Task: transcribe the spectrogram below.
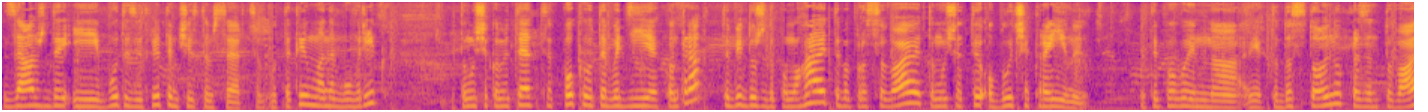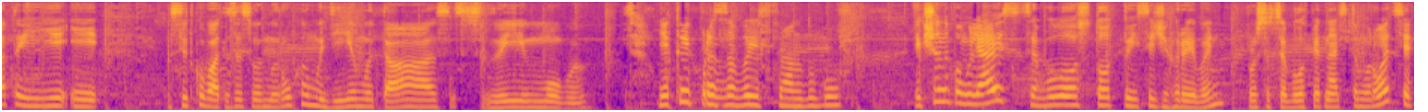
завжди і бути з відкритим чистим серцем. От такий в мене був рік. Тому що комітет, поки у тебе діє контракт, тобі дуже допомагають, тебе просувають, тому що ти обличчя країни. Ти повинна як то достойно презентувати її і слідкувати за своїми рухами, діями та своєю мовою. Який призовий фонд був? Якщо не помиляюсь, це було 100 тисяч гривень. Просто це було в 2015 році.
